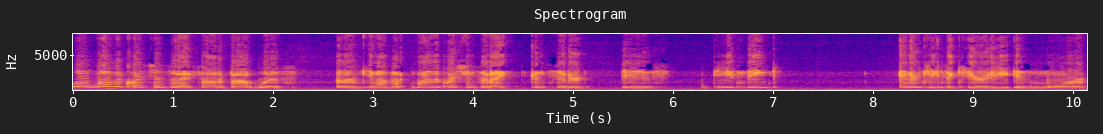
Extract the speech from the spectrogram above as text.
Well, one of the questions that I thought about was, or you know, the, one of the questions that I considered is, do you think energy security is more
